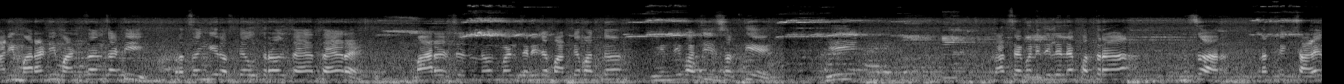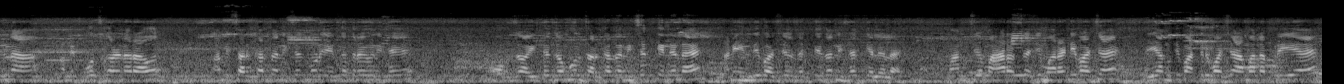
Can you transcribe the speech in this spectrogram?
आणि मराठी माणसांसाठी प्रसंगी रस्ते उतरायला तयार तयार आहे. महाराष्ट्र नवनिर्माण सेनेच्या माध्यमातून ही हिंदी भाषेची सक्ती आहे. ही राजसाहेबांनी दिलेल्या पत्रानुसार प्रत्येक शाळेंना आम्ही पोच करणार आहोत. आम्ही सरकारचा निषेध म्हणून एकत्र येऊन इथे ज- इथे जमून सरकारचा निषेध केलेला आहे आणि हिंदी भाषेच्या सक्तीचा निषेध केलेला आहे. मग आमची महाराष्ट्राची मराठी भाषा आहे ही आमची मातृभाषा आम्हाला प्रिय आहे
